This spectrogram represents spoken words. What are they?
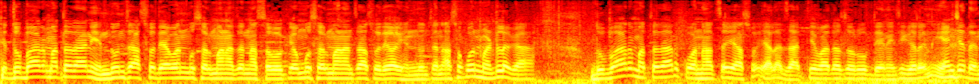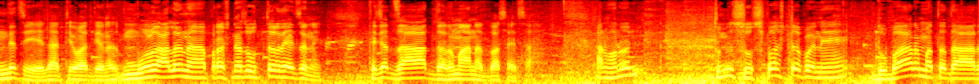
की दुबार मतदान हिंदूंचं असू द्यावं आणि मुसलमानाचं नसावं किंवा मुसलमानांचं असू द्यावं हिंदूंचं असं कोण म्हटलं का? दुबार मतदार कोणाचंही असो याला जातीवादाचं रूप देण्याची गरज नाही. यांच्या धंदेच आहे जातीवाद देणं. मूळ आलं ना प्रश्नाचं उत्तर द्यायचं नाही. त्याच्यात जात धर्म आणत बसायचा. आणि म्हणून तुम्ही सुस्पष्टपणे दुबार मतदार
